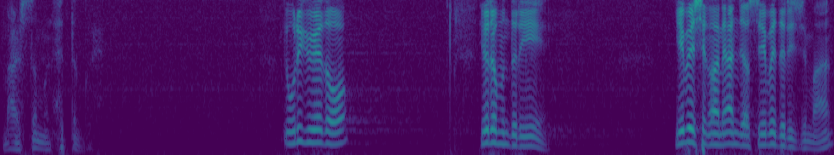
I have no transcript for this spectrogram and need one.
말씀을 했던 거예요. 우리 교회도 여러분들이 예배 시간에 앉아서 예배 드리지만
